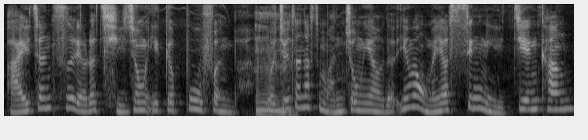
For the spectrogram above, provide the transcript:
癌症治疗的其中一个部分吧。嗯我觉得那是蛮重要的，因为我们要心理健康，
